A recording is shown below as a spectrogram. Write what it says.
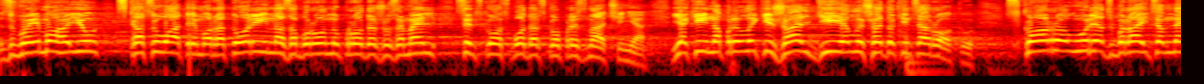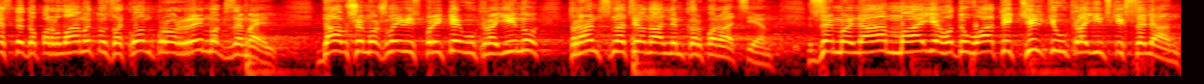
з вимогою скасувати мораторій на заборону продажу земель сільськогосподарського призначення, який, на превеликий жаль, діє лише до кінця року. Скоро уряд збирається внести до парламенту закон про ринок земель, давши можливість прийти в Україну транснаціональним корпораціям. Земля має годувати тільки українських селян,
